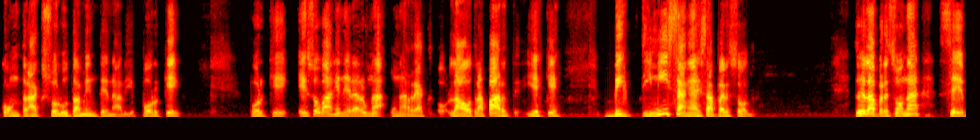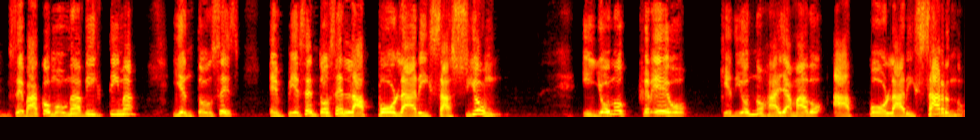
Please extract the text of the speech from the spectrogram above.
contra absolutamente nadie. ¿Por qué? Porque eso va a generar una, una reacción, la otra parte, y es que victimizan a esa persona. Entonces la persona se, se va como una víctima y entonces empieza entonces la polarización. Y yo no creo que Dios nos ha llamado a polarizarnos.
